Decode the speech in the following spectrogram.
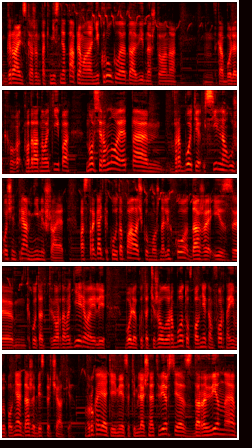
грань, скажем так, не снята, прям она не круглая, да, видно, что она такая более квадратного типа, но все равно это в работе сильно уж очень прям не мешает. Построгать какую-то палочку можно легко, даже из э, какого-то твердого дерева или более какую-то тяжелую работу вполне комфортно им выполнять даже без перчатки. В рукояти имеется темлячное отверстие, здоровенное,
